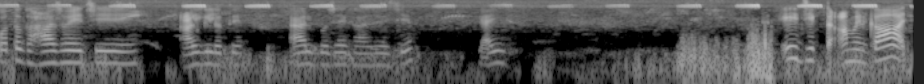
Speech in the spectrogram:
কত ঘাস হয়েছে আলগুলোতে। আল বোঝায় ঘাস হয়েছে। গাই এই যে একটা আমের গাছ।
